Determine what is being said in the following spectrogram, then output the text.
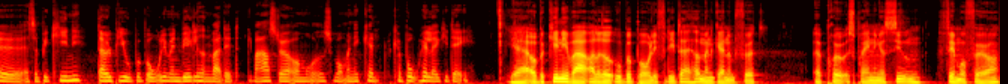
øh, altså Bikini, der ville blive ubeboelig, men i virkeligheden var det et meget større område, så hvor man ikke kan, kan bo heller ikke i dag. Ja, og Bikini var allerede ubeboelig, fordi der havde man gennemført øh, prøvesprængninger siden 45,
